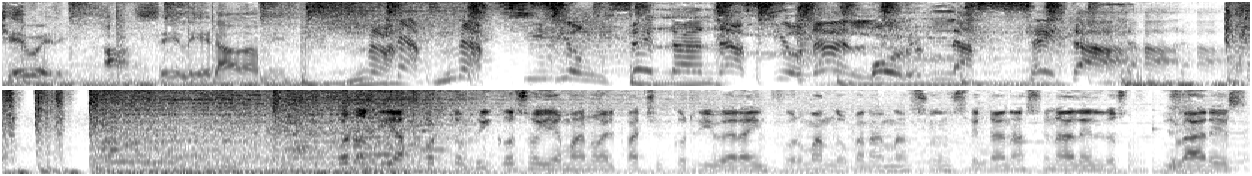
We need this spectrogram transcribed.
chévere, aceleradamente. Nación Z Nacional por la Z. Buenos días, Puerto Rico. Soy Emanuel Pacheco Rivera informando para Nación Z Nacional en los titulares.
